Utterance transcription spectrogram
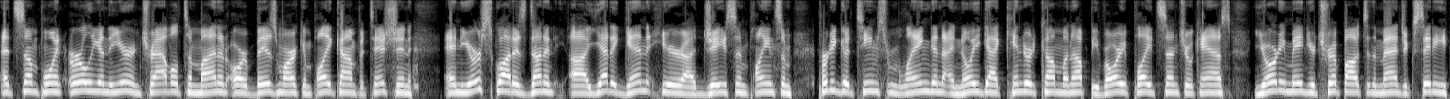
at some point early in the year and travel to Minot or Bismarck and play competition. And your squad has done it uh, yet again here, uh, Jason, playing some pretty good teams from Langdon. I know you got Kindred coming up. You've already played Central Cass. You already made your trip out to the Magic City.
